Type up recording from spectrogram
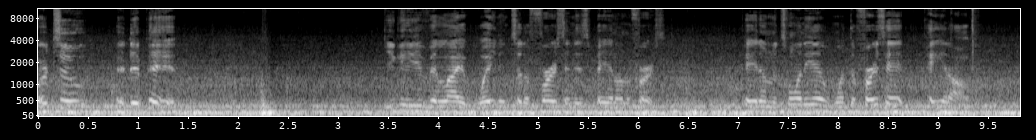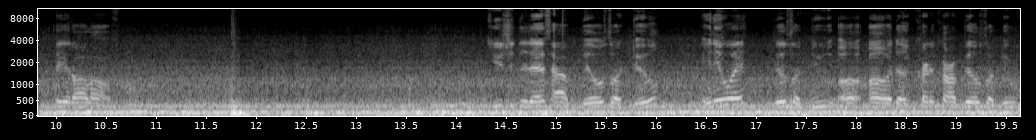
or two, and then pay it. You can even like wait until the first and just pay it on the first. Pay it on the 20th. Want the first hit, pay it off. Pay it all off. Usually that's how bills are due. Anyway, bills are due. Uh, uh, the credit card bills are due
